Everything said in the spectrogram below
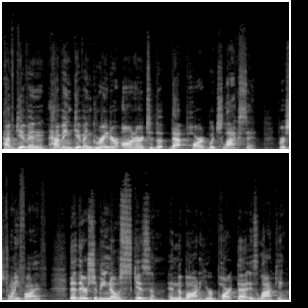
have given, having given greater honor to the, that part which lacks it. Verse 25, that there should be no schism in the body, or part that is lacking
